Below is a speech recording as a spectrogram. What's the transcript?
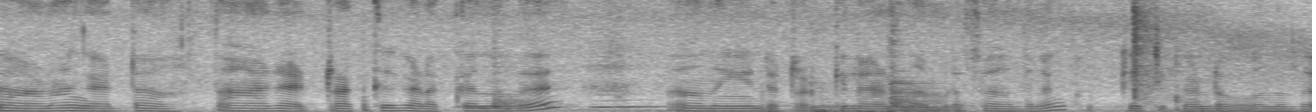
കാണാം കേട്ടോ. താഴെ ട്രക്ക് കിടക്കുന്നത്. ആ നീണ്ട ട്രക്കിലാണ് നമ്മുടെ സാധനം കയറ്റിക്കൊണ്ട് പോകുന്നത്.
